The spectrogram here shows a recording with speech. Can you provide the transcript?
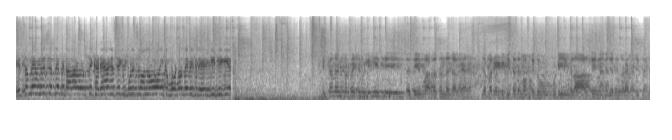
ਇਸ ਸਮੇਂ ਅੰਮ੍ਰਿਤਸਰ ਦੇ ਬਟਾਲਾ ਰੋਡ ਤੇ ਖੜੇ ਹਾਂ ਜਿੱਥੇ ਕਿ ਪੁਲਿਸ ਵੱਲੋਂ ਇੱਕ ਹੋਟਲ ਦੇ ਵਿੱਚ ਰੇਡ ਕੀਤੀ ਗਈ ਹੈ। ਇੱਕ ਸਾਨੂੰ ਇਨਫੋਰਮੇਸ਼ਨ ਮਿਲੀ ਕਿ ਇੱਥੇ ਦੇਵ ਭਾਰ ਦਾ ਧੰਦਾ ਚੱਲ ਰਿਹਾ ਜਦ ਆਪਾਂ ਰੇਡ ਕੀਤਾ ਤੇ ਮੌਕੇ ਤੋਂ ਕੁੜੀ ਦਲਾਲ ਤੇ ਮੈਨੇਜਰ ਨੂੰ ਅਰੈਸਟ ਕੀਤਾ ਜੀ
